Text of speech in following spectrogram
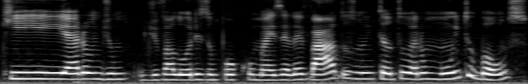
que eram de, um, de valores um pouco mais elevados, no entanto, eram muito bons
